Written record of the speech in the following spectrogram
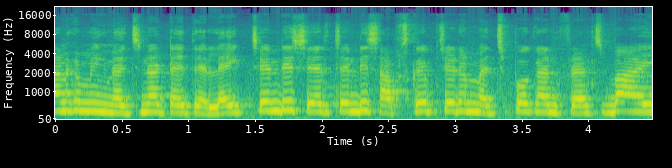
కనుక మీకు నచ్చినట్టయితే లైక్ చేయండి షేర్ చేయండి సబ్స్క్రైబ్ చేయడం మర్చిపోకండి ఫ్రెండ్స్. బాయ్.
